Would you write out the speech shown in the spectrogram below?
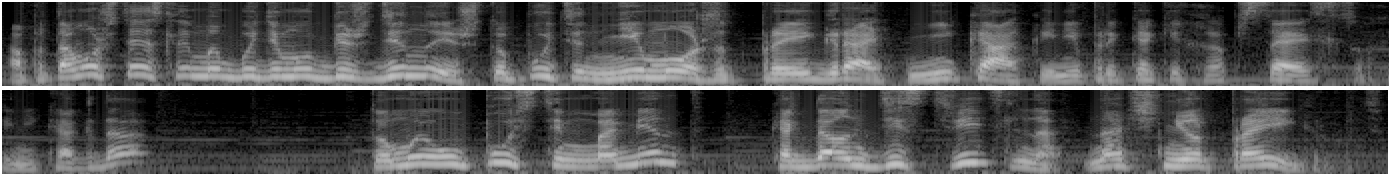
а потому что если мы будем убеждены, что Путин не может проиграть никак и ни при каких обстоятельствах и никогда, то мы упустим момент, когда он действительно начнет проигрывать.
